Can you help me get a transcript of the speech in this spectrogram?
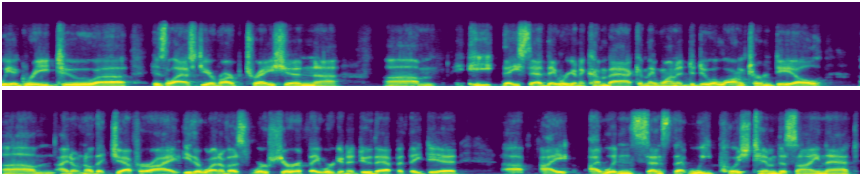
we agreed to uh, his last year of arbitration. Uh, um, he they said they were going to come back and they wanted to do a long term deal. Um, I don't know that Jeff or I, either one of us, were sure if they were going to do that, but they did. Uh, I I wouldn't sense that we pushed him to sign that.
